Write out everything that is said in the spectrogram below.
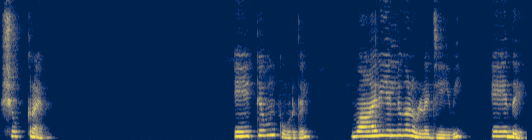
ശുക്രൻ. ഏറ്റവും കൂടുതൽ വാരിയെല്ലുകളുള്ള ജീവി ഏത്?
